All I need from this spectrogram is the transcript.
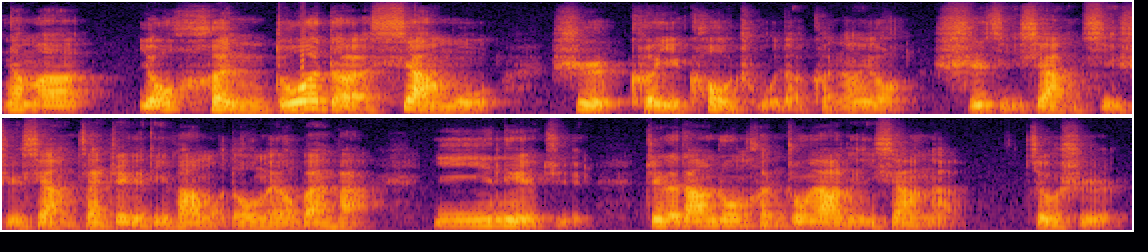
那么有很多的项目是可以扣除的，可能有十几项、几十项，在这个地方我都没有办法一一列举。这个当中很重要的一项呢，就是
